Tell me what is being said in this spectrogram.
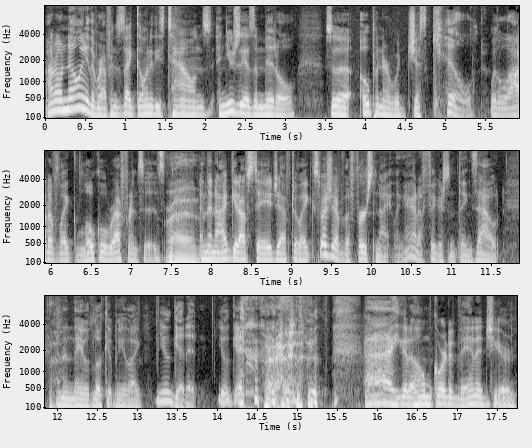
I don't know any of the references. I go into these towns and usually as a middle, so the opener would just kill with a lot of like local references. Right. And then I'd get off stage after like, especially after the first night, like I got to figure some things out. And then they would look at me like, you'll get it. You'll get it. Like, you, ah, you got a home court advantage here.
